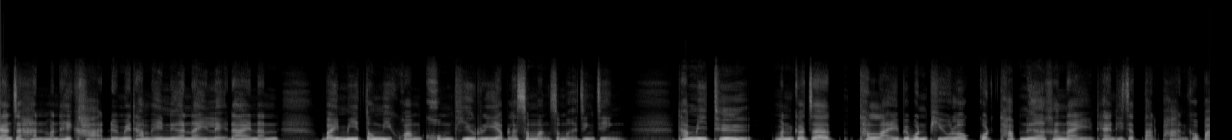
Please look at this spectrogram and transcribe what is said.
การจะหั่นมันให้ขาดโดยไม่ทำให้เนื้อในเละได้นั้น ใบมีดต้องมีความคมที่เรียบและสม่ำเสมอจริง ๆ ถ้ามีดทื่อมันก็จะถลายไปบนผิวแล้วกดทับเนื้อข้างใน แทนที่จะตัดผ่านเข้าไป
